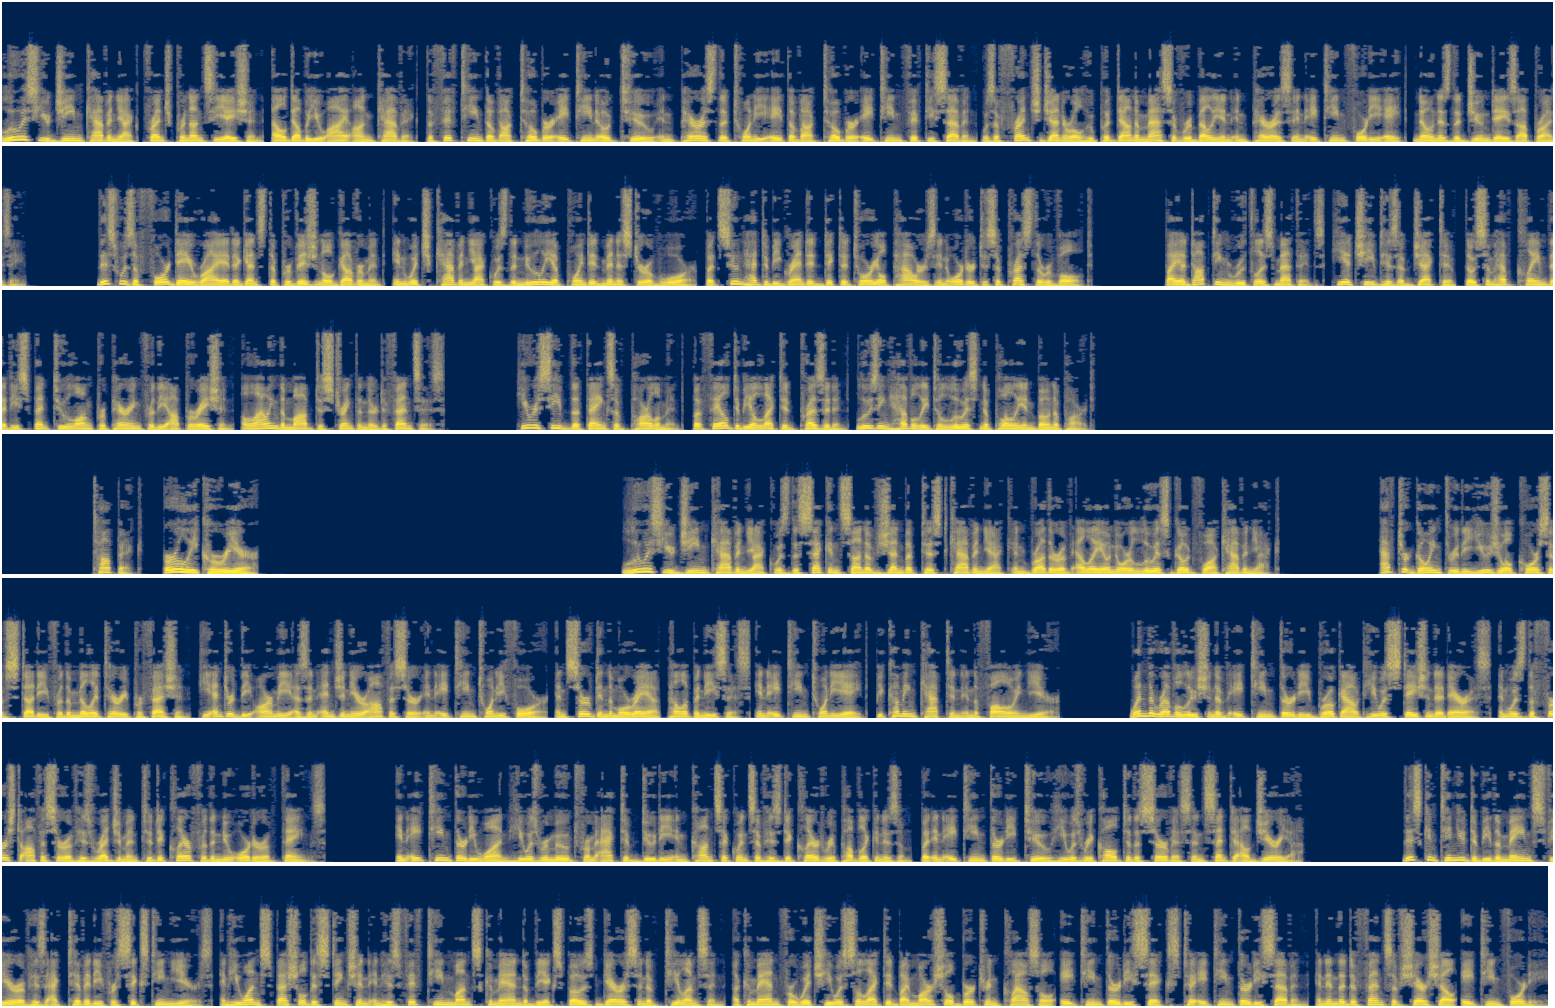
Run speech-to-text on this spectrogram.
Louis Eugene Cavaignac French pronunciation LWI on Cavac the 15th of October 1802 in Paris the 28th of October 1857 was a French general who put down a massive rebellion in Paris in 1848 known as the June Days Uprising this was a four-day riot against the provisional government, in which Cavaignac was the newly appointed Minister of War, but soon had to be granted dictatorial powers in order to suppress the revolt. By adopting ruthless methods, he achieved his objective, though some have claimed that he spent too long preparing for the operation, allowing the mob to strengthen their defences. He received the thanks of Parliament, but failed to be elected president, losing heavily to Louis Napoleon Bonaparte. Early career Louis Eugene Cavaignac was the second son of Jean-Baptiste Cavaignac and brother of Éléonore Louis Godefroy Cavaignac. After going through the usual course of study for the military profession, he entered the army as an engineer officer in 1824, and served in the Morea Peloponnesus in 1828, becoming captain in the following year. When the Revolution of 1830 broke out he was stationed at Arras, and was the first officer of his regiment to declare for the new order of things. In 1831 he was removed from active duty in consequence of his declared republicanism, but in 1832 he was recalled to the service and sent to Algeria. This continued to be the main sphere of his activity for 16 years, and he won special distinction in his 15 months command of the exposed garrison of Tlemcen, a command for which he was selected by Marshal Bertrand Clausel (1836–1837), and in the defence of Cherchell (1840).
